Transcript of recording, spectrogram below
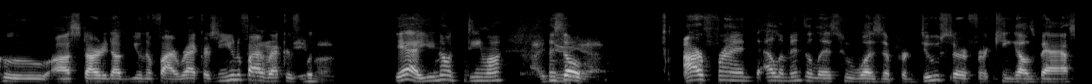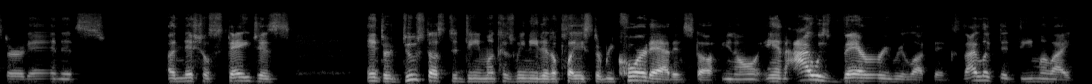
who uh, started up Unify Records. And Unify Records, was, yeah, you know Dima. I and do, so yeah. Our friend Elementalist, who was a producer for King Hell's Bastard in its initial stages, introduced us to Dima because we needed a place to record at and stuff, you know. And I was very reluctant because I looked at Dima like,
